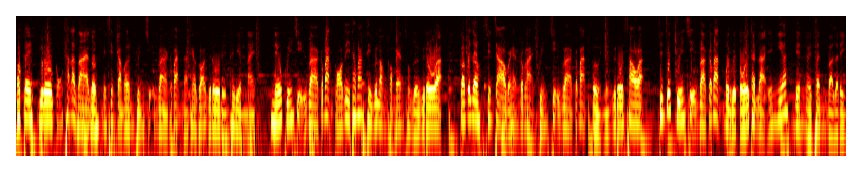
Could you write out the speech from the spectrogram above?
Ok, video cũng khá là dài rồi. Mình xin cảm ơn quý anh chị và các bạn đã theo dõi video đến thời điểm này. Nếu quý anh chị và các bạn có gì thắc mắc thì vui lòng comment xuống dưới video ạ. Còn bây giờ, xin chào và hẹn gặp lại quý anh chị và các bạn ở những video sau ạ. Xin chúc quý anh chị và các bạn một buổi tối thật là ý nghĩa bên người thân và gia đình.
